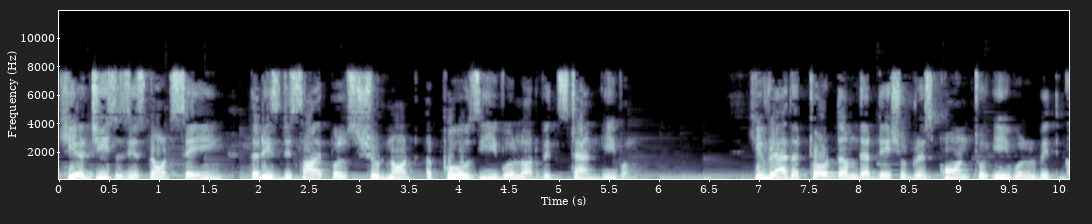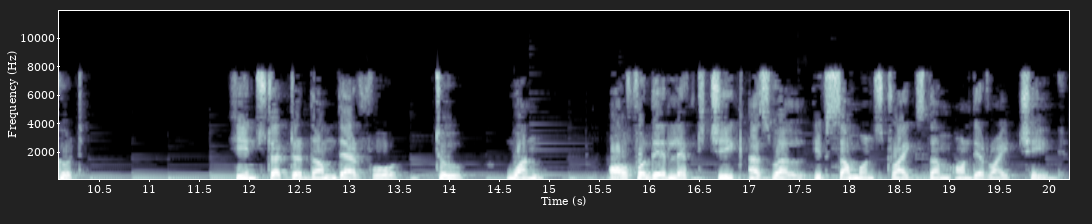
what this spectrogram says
here Jesus is not saying that his disciples should not oppose evil or withstand evil. He rather taught them that they should respond to evil with good. He instructed them, therefore, to 1 offer their left cheek as well if someone strikes them on their right cheek.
